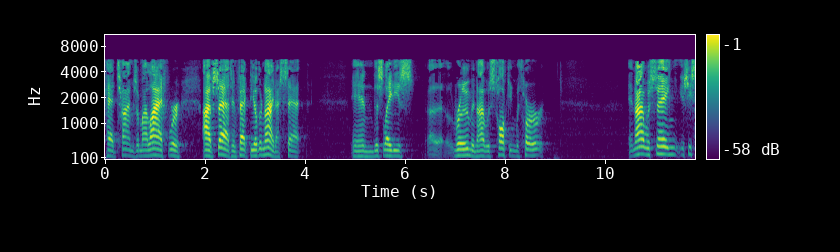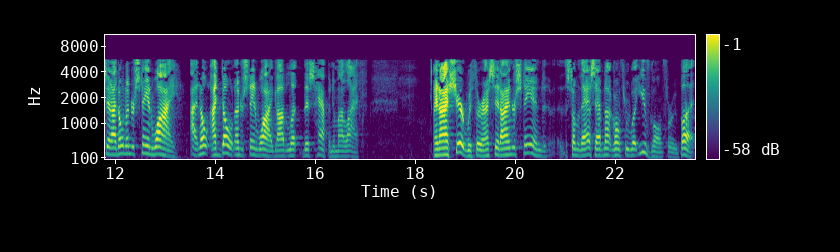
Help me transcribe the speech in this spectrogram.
had times in my life where I've sat. In fact, the other night I sat and this lady's uh, room and I was talking with her. And I was saying, she said, I don't understand why. I don't, I don't understand why God let this happen in my life. And I shared with her, I said, I understand some of that. I said, I've not gone through what you've gone through. But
